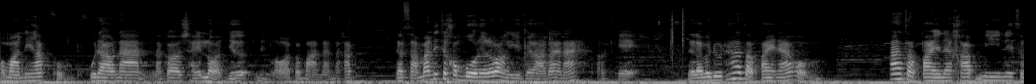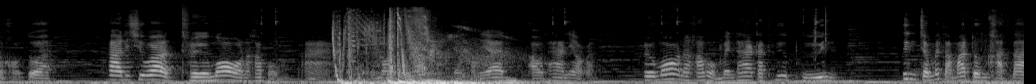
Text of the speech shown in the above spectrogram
ประมาณนี้ครับผมคูดาวนานแล้วก็ใช้หลอดเยอะ 100 ประมาณนั้นนะครับแต่สามารถที่จะคอมโบในระหว่างหยุดเวลาได้นะโอเค เดี๋ยวเราไปดูท่าต่อไปนะครับผมท่าต่อไปนะครับมีในส่วนของตัวท่าที่ชื่อว่าเทอร์มอลนะครับผมอ่าเทอร์มอลเดี๋ยวขออนุญาตเอาท่านี้ออกก่อนเทอร์มอลนะครับผมเป็นท่ากระทืบพื้น ซึ่งจะไม่สามารถโดนขัดได้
